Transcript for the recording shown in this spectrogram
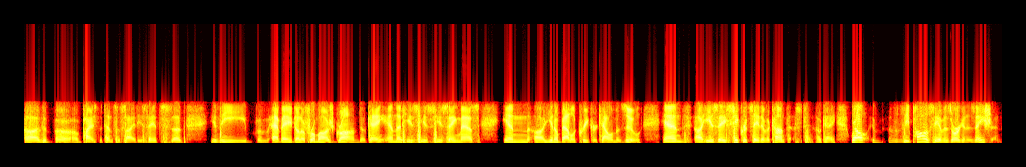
uh, the uh, Pius X Society, say it's uh, the Abbe de la Fromage Grande, okay, and that he's he's he's saying mass in uh, you know Battle Creek or Kalamazoo, and uh, he is a secret sedevacantist. Okay, well, the policy of his organization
